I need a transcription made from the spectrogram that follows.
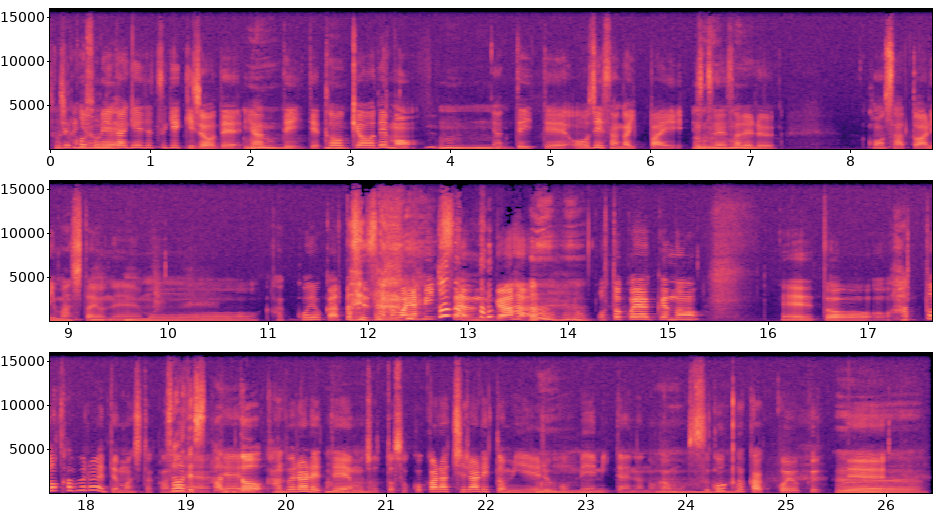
それこそ梅田ね、芸術劇場でやっていて、うん。東京でもうんうんやっていて、OG さんがいっぱい出演されるコンサートありましたよね、もうかっこよかったです。あの真矢美樹さんが男役のえー、とハットをかぶられてましたかね。そうです。ハット。かぶられて、うん。もうちょっとそこからちらりと見えるこう目みたいなのがもうすごくかっこよくって、うん。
